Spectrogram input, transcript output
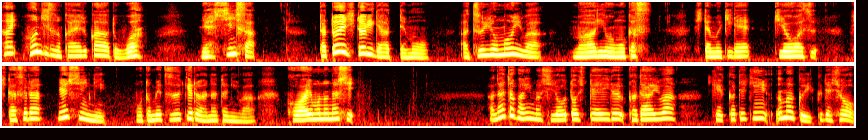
はい、本日のカエルカードは、熱心さ。たとえ一人であっても、熱い思いは周りを動かす。ひたむきで気負わず、ひたすら熱心に求め続けるあなたには怖いものなし。あなたが今知ろうとしている課題は結果的にうまくいくでしょ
